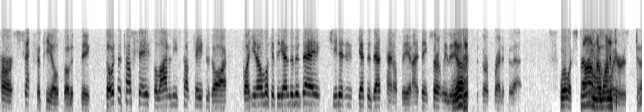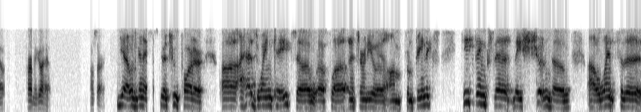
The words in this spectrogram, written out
her sex appeal, so to speak. So it's a tough case. A lot of these tough cases are. But you know, look at the end of the day, she didn't get the death penalty, and I think certainly the Yeah. deserve credit for that. Well, experienced Tom, I wanted to- you know. Pardon me. Go ahead. I'm sorry. Yeah, I was going to ask you a two-parter. Uh, I had Dwane Cates, uh, uh, uh, an attorney uh, um, from Phoenix. He thinks that they shouldn't have uh, went to the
